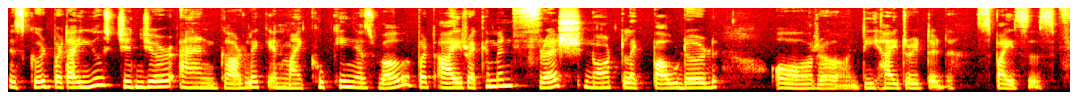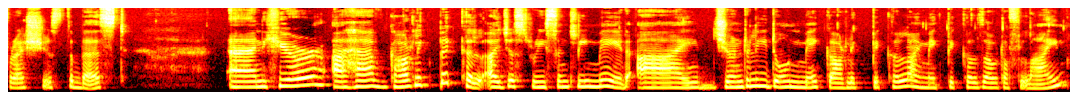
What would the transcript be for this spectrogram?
is good, but I use ginger and garlic in my cooking as well. But I recommend fresh, not like powdered or uh, dehydrated spices. Fresh is the best. And here I have garlic pickle I just recently made. I generally don't make garlic pickle, I make pickles out of lime.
